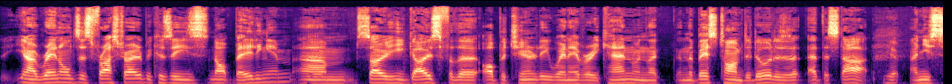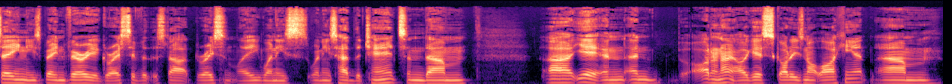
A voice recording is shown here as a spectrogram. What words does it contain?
you know Reynolds is frustrated because he's not beating him, um, so he goes for the opportunity whenever he can. When the and the best time to do it is at, at the start. Yep. And you've seen he's been very aggressive at the start recently when he's when he's had the chance, and um, uh, yeah, and and I don't know. I guess Scotty's not liking it. Um,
